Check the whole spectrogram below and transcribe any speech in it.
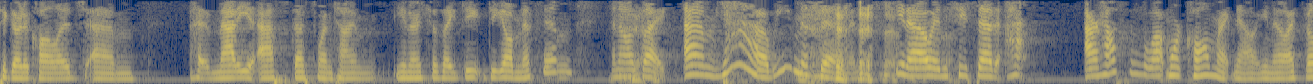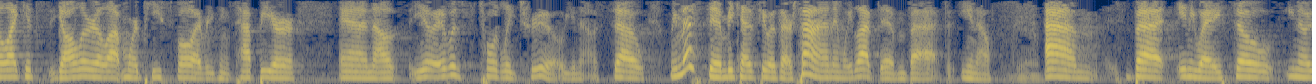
to go to college um Maddie asked us one time, you know, she was like, "Do do y'all miss him?" And I was like, "Um, yeah, we miss him." And you know, and she said, "Our house is a lot more calm right now. You know, I feel like it's y'all are a lot more peaceful. Everything's happier." And I, was- you know, it was totally true. You know, so we missed him because he was our son and we loved him, but you know, yeah. um, but anyway, so you know,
